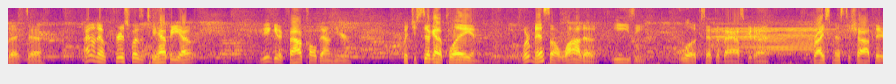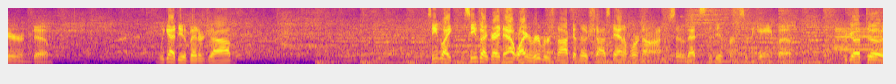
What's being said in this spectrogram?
But uh, I don't know. Chris wasn't too happy. I you didn't get a foul call down here, but you still got to play. And we're missing a lot of easy looks at the basket. Uh, Bryce missed a shot there, and um, we got to do a better job. Seems like seems like right now White River's knocking those shots down, and we're not. So that's the difference in the game. Uh, We got uh,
